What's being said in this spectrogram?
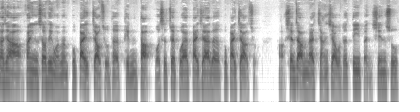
大家好，欢迎收听我们不败教主的频道，我是最不爱败家的不败教主。好，现在我们来讲一下我的第一本新书《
